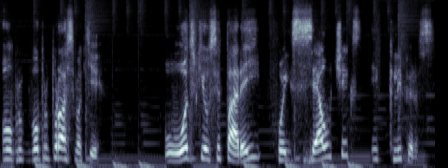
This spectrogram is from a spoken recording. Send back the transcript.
Vou, pro, vou pro próximo aqui. O outro que eu separei foi Celtics e Clippers.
